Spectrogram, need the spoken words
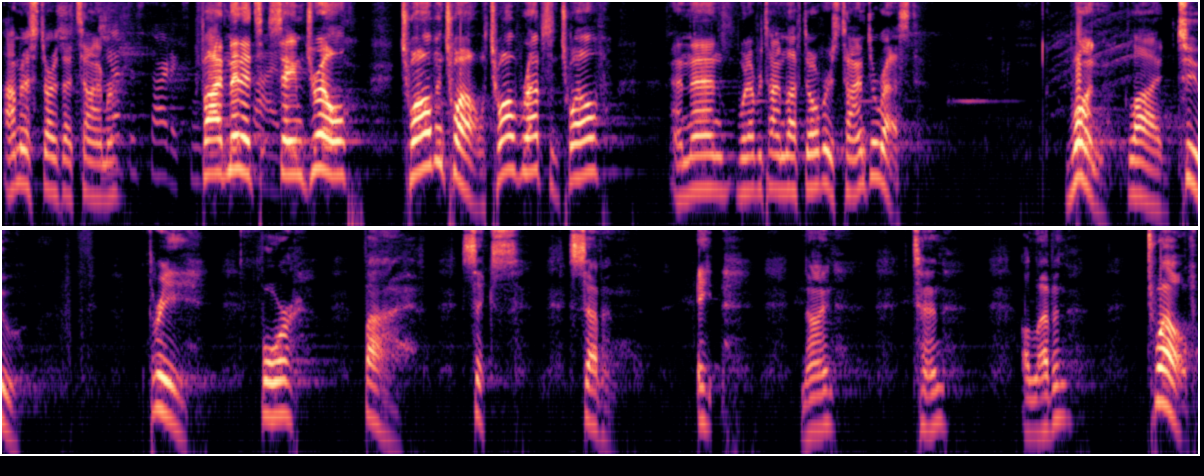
I'm going to start that timer. have to start it. 'cause we Five minutes, same drill. 12 and 12. 12 reps and 12. And then whatever time left over is time to rest. One, glide. Two, three, four, five, six, seven, eight, nine, 10, 11, 12.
